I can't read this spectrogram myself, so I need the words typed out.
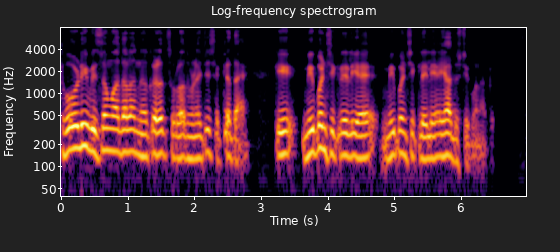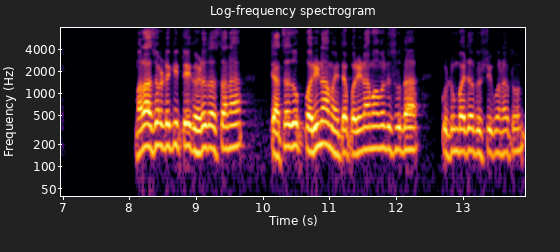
थोडी विसंवादाला नकळत सुरुवात होण्याची शक्यता आहे की मी पण शिकलेली आहे मी पण शिकलेली आहे या दृष्टिकोनातून. मला असं वाटतं की ते घडत असताना त्याचा जो परिणाम आहे त्या परिणामामध्ये सुद्धा कुटुंबाच्या दृष्टिकोनातून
